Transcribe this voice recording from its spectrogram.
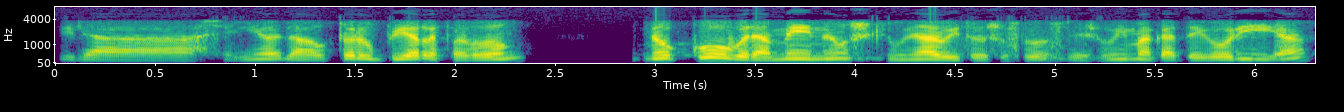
la señora, la doctora Upierres, perdón, no cobra menos que un árbitro de su, de su misma categoría.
